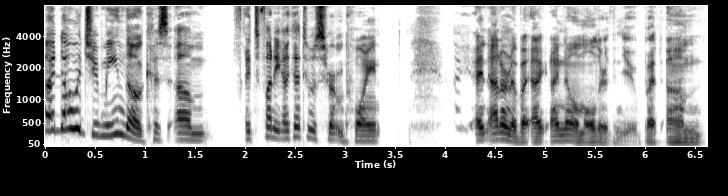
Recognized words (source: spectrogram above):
I know what you mean though, because um, it's funny. I got to a certain point, and I don't know, but I, I know I'm older than you, but um,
